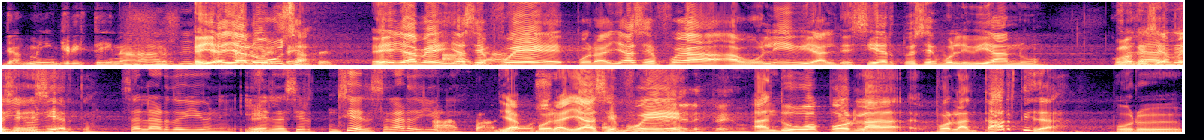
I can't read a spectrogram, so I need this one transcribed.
Yasmín Cristina Ella ya lo usa. Ella ve, ya Ah, se fue, por allá se fue a, a Bolivia, al desierto ese boliviano. ¿Cómo es que se llama ese desierto? Salardo Uyuni. Y Eh. el desierto. Sí, el Salardo Uyuni. Ya, por allá se fue, anduvo por la, por la Antártida, por, eh,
